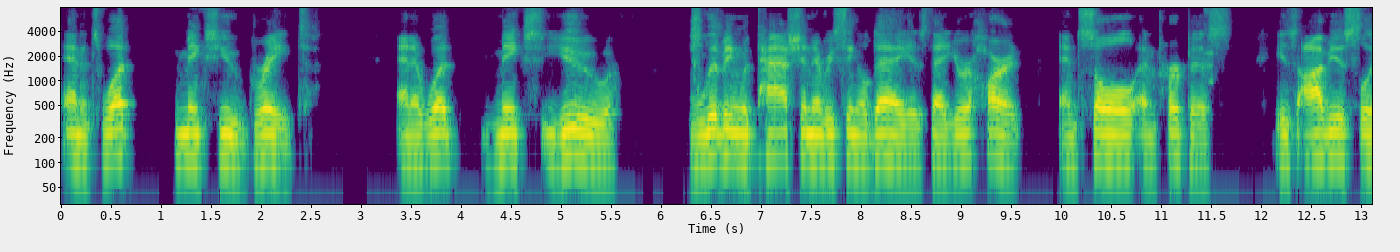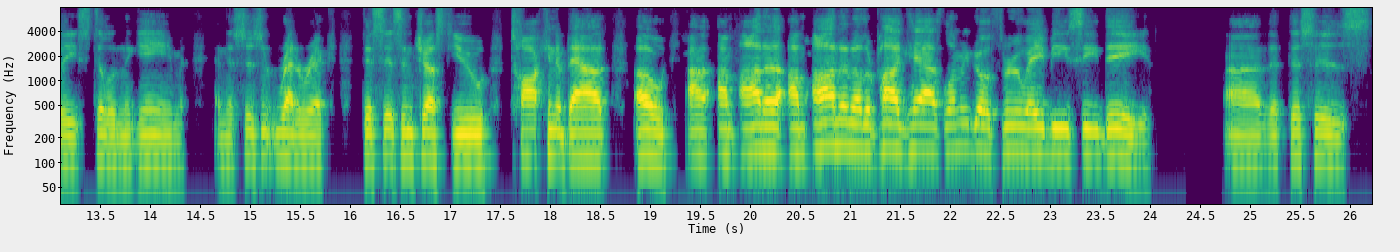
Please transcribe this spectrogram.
And it's what makes you great and it what makes you living with passion every single day is that your heart and soul and purpose is obviously still in the game. And this isn't rhetoric. This isn't just you talking about oh I, am on a i'm on another podcast. Let me go through a b c d. Uh, that this is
